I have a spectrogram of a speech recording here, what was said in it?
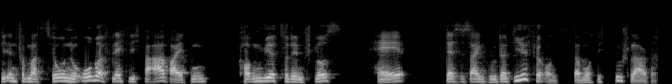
die Information nur oberflächlich verarbeiten, kommen wir zu dem Schluss, hey, das ist ein guter Deal für uns, da muss ich zuschlagen.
